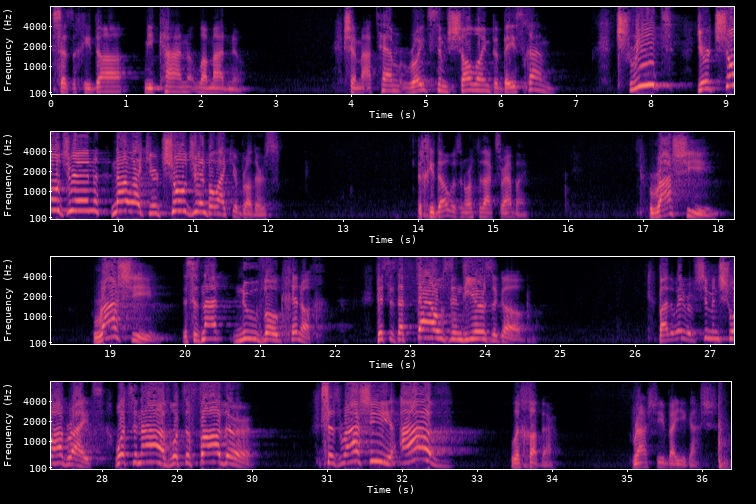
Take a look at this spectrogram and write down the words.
Says the Chida, Mikan Lamadnu. Shematem roitzim shalom bebeschem. Treat your children not like your children, but like your brothers. The Chida was an Orthodox rabbi. Rashi, Rashi, this is not new vogue chinuch. This is a thousand years ago. By the way, Rav Shimon Schwab writes, what's an Av? What's a father? Says Rashi, Av, lechaber. Rashi Vayigash.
